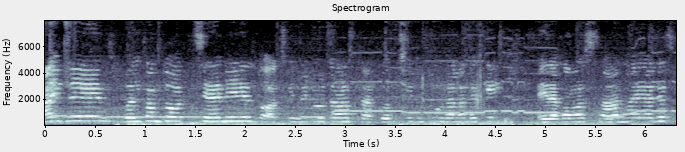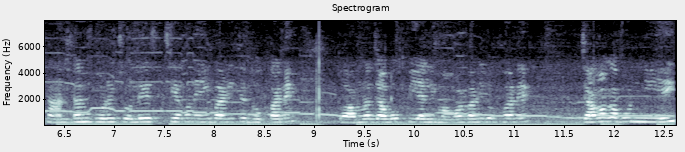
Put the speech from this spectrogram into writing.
Hi friends welcome to our channel তো আজকে ভিডিওটা স্টার্ট করছি দুপুরবেলা থেকে। দেখো আমার স্নান হয়ে গেছে, স্নান টান করে চলে এসেছি এখন এই বাড়িতে দোকানে। তো আমরা যাব পিয়ালি মামার বাড়ির ওখানে জামা কাপড় নিয়েই।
